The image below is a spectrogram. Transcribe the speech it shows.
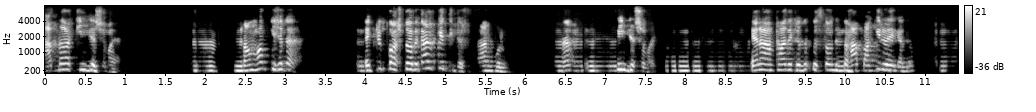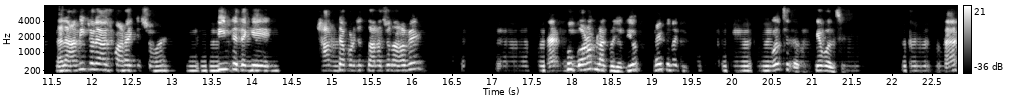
আপনারা তিনটের সময়। সম্ভব কি সেটা? একটু কষ্ট হবে কালকে তিনটের সময় আর বলব হ্যাঁ? তিনটের সময়। কেন আমাদের চতুর্থ হাফ বাকি রয়ে গেল। তাহলে আমি চলে আসব আড়াইটের সময়। তিনটে থেকে সাতটা পর্যন্ত আলোচনা হবে। হ্যাঁ, খুব গরম লাগবে যদিও। নাকি? বলছে তো কে বলছে? হ্যাঁ?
